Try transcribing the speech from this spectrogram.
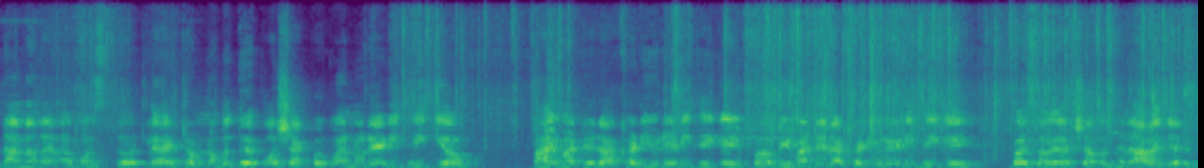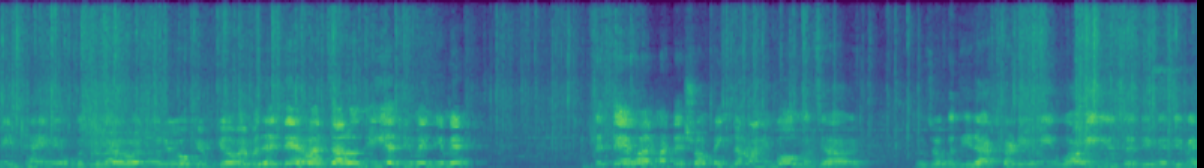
નાના નાના મસ્ત. એટલે આઈટમનો બધો પોશાક ભગવાનનો રેડી થઈ ગયો. ભાઈ માટે રાખડીયું રેડી થઈ ગઈ, ભાભી માટે રાખડીયું રેડી થઈ ગઈ. બસ હવે રક્ષાબંધન આવે ત્યારે મીઠાઈ ને એવું બધું લાવવાનું રહ્યું. કેમ કે હવે બધા તહેવાર ચાલુ થઈ ગયા ધીમે ધીમે. એટલે તહેવાર માટે શોપિંગ કરવાની બહુ મજા આવે. તો જો બધી રાખડીઓ એવું આવી ગયું છે ધીમે ધીમે.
